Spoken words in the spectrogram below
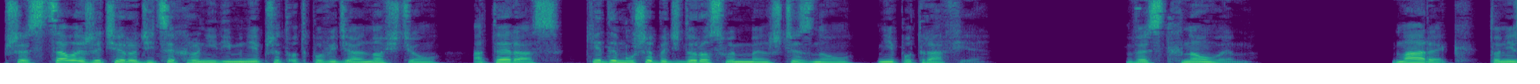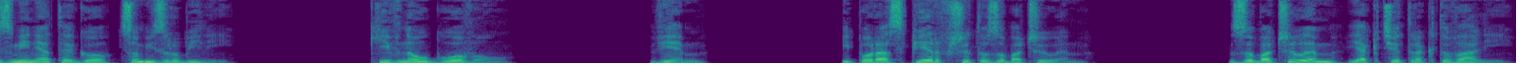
Przez całe życie rodzice chronili mnie przed odpowiedzialnością, a teraz, kiedy muszę być dorosłym mężczyzną, nie potrafię. Westchnąłem. Marek, to nie zmienia tego, co mi zrobili. Kiwnął głową. Wiem. I po raz pierwszy to zobaczyłem. Zobaczyłem, jak cię traktowali.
